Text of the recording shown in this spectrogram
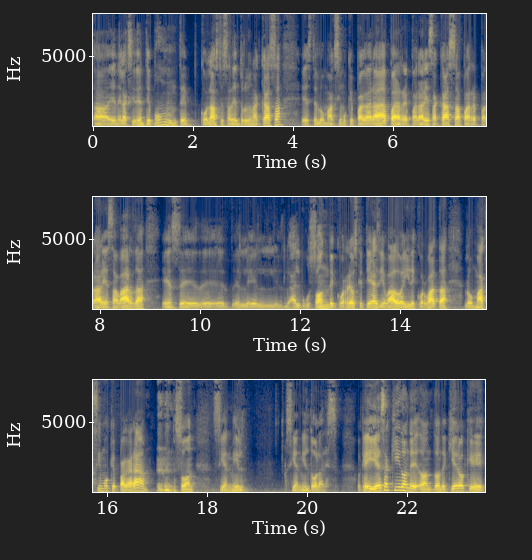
ah, en el accidente, ¡pum! te colaste adentro de una casa, este lo máximo que pagará para reparar esa casa, para reparar esa barda, es eh, el, buzón de correos que te hayas llevado ahí de corbata, lo máximo que pagará son 100 mil 100 mil dólares. Ok, y es aquí donde, donde, quiero que,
